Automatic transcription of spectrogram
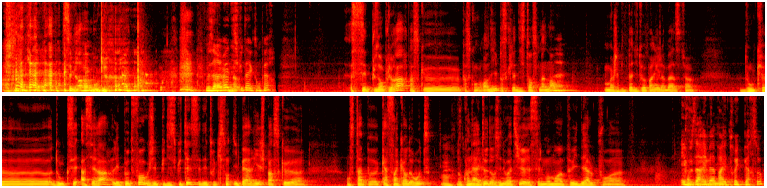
c'est grave un gars. Vous arrivez à Non. discuter avec ton père? C'est de plus en plus rare parce que parce qu'on grandit, parce que la distance maintenant. Ouais. Moi, j'habite pas du tout à Paris à la base, tu vois. Donc euh, donc c'est assez rare. Les peu de fois où j'ai pu discuter, c'est des trucs qui sont hyper riches parce que euh, on se tape 4-5 heures de route. Ouais. Donc on est à deux dans une voiture et c'est le moment un peu idéal pour euh, Et Pour vous arrivez à parler. de trucs perso?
